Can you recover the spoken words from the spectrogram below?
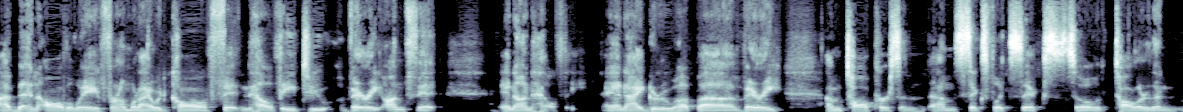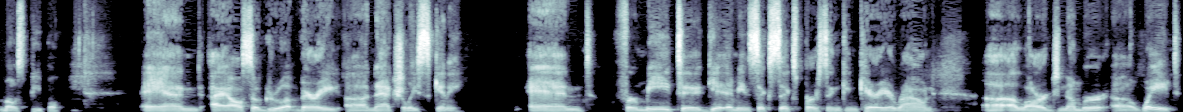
I've been all the way from what I would call fit and healthy to very unfit and unhealthy. And I grew up a very I'm a tall person. I'm six foot six, so taller than most people. And I also grew up very uh, naturally skinny. And for me to get, I mean, six six person can carry around uh, a large number uh, weight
